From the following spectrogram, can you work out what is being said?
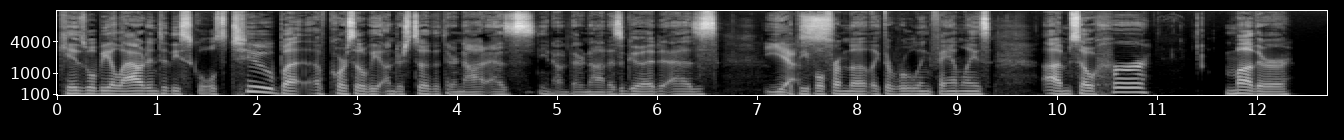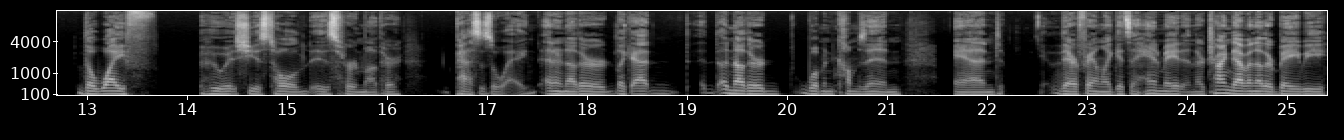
kids will be allowed into these schools too, but of course it'll be understood that they're not as, you know, they're not as good as Yes. the people from the like the ruling families. Um, so her mother, the wife who is- she is told is her mother, passes away, and another like at another woman comes in, and their family gets a handmaid, and they're trying to have another baby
